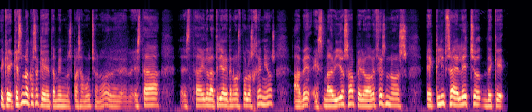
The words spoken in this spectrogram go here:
eh, que, es una cosa que también nos pasa mucho, ¿no? Esta, esta idolatría que tenemos por los genios a veces, es maravillosa, pero a veces nos eclipsa el hecho de que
